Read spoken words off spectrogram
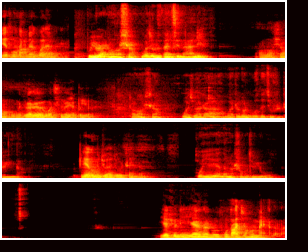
你从哪边过来的？不远，张老师，我就是咱济南的。哦，老乡，我觉着我听着也不远。张老师，我觉着我这个炉子就是真的。你怎么觉得就是真的？我爷爷那个时候就有。也许你爷爷那时候从大街上买的了。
